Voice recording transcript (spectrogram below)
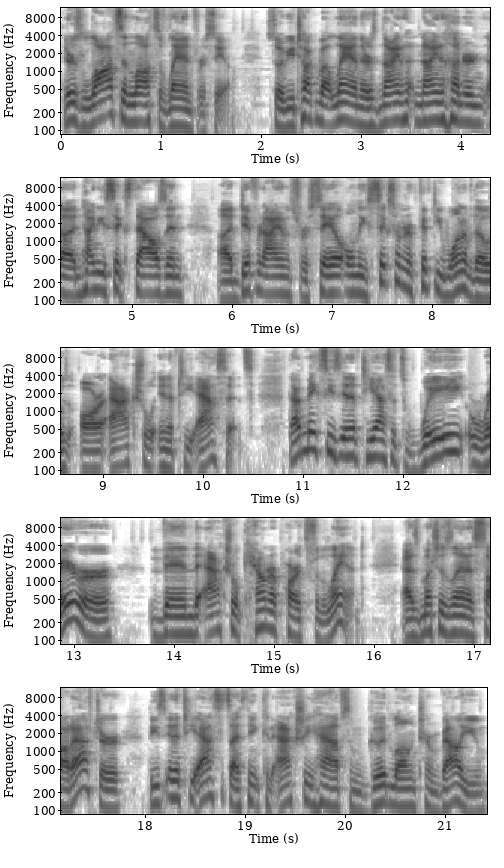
There's lots and lots of land for sale. So if you talk about land, there's 996,000 uh, uh, different items for sale. Only 651 of those are actual NFT assets. That makes these NFT assets way rarer than the actual counterparts for the land. As much as land is sought after, these NFT assets I think could actually have some good long-term value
